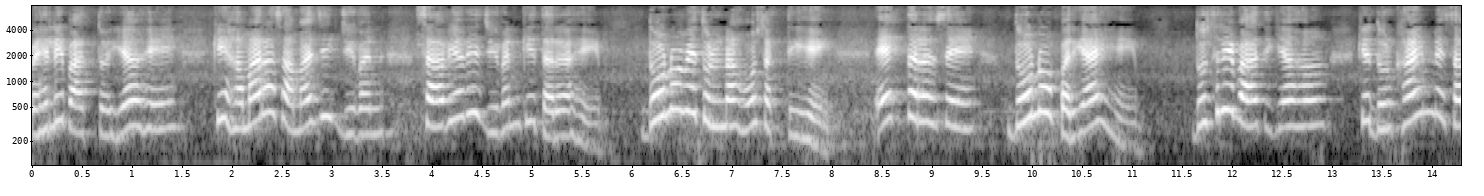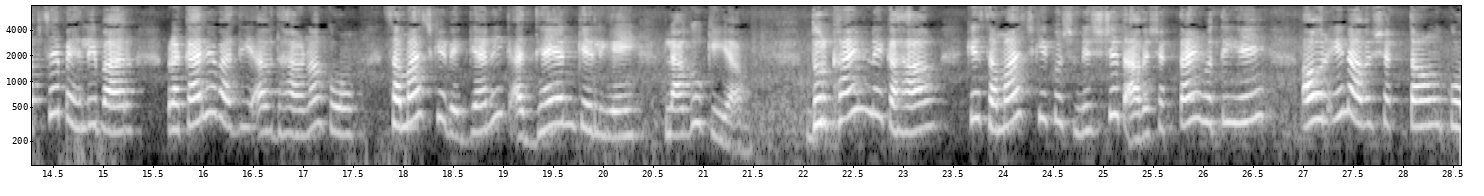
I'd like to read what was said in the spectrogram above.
पहली बात तो यह है कि हमारा सामाजिक जीवन सावयवी जीवन की तरह है। दोनों में तुलना हो सकती है। एक तरह से दोनों पर्याय हैं। दूसरी बात यह कि दुर्खाइम ने सबसे पहली बार प्रकार्यवादी अवधारणा को समाज के वैज्ञानिक अध्ययन के लिए लागू किया। दुर्खाइम ने कहा कि समाज की कुछ निश्चित आवश्यकताएँ होती हैं और इन आवश्यकताओं को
